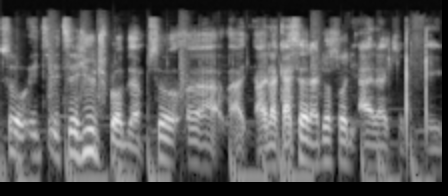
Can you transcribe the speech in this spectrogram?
So it's it's a huge problem. So uh, I, I, like I said, I just saw the highlights of the game.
